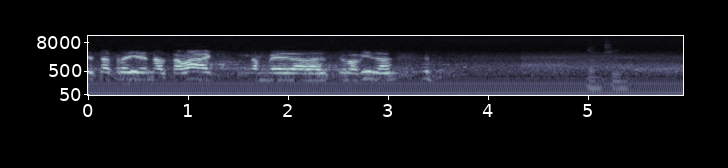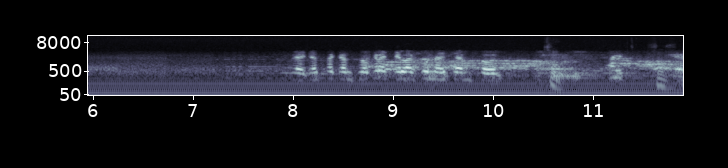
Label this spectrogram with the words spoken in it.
I està traient el tabac, també de la seva vida. Doncs sí. Bé, aquesta cançó crec que la coneixem tots. Sí. Ai. Això sí.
